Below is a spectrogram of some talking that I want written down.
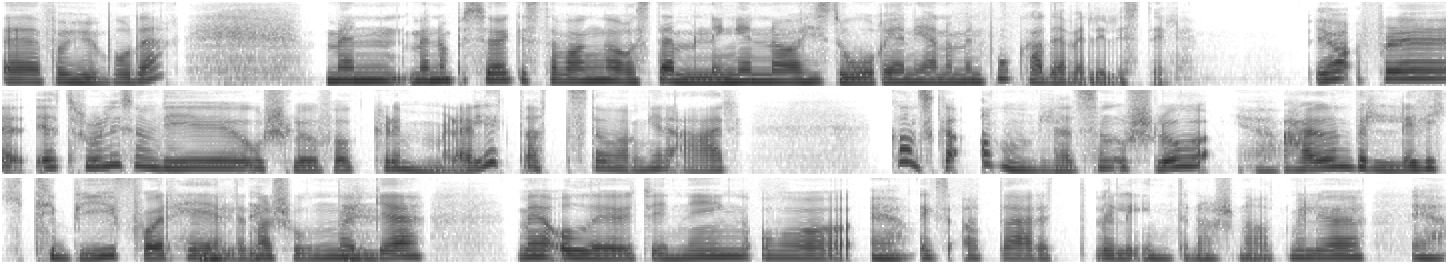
eh, for hun bor der. Men, men å besøke Stavanger og stemningen og historien gjennom en bok hadde jeg veldig lyst til. Ja, for det, jeg tror liksom vi Oslo-folk glemmer det litt, at Stavanger er ganske annerledes enn Oslo. Ja. Er jo en veldig viktig by for hele nasjonen Norge, med oljeutvinning og Ja. at det er et veldig internasjonalt miljø. Ja.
